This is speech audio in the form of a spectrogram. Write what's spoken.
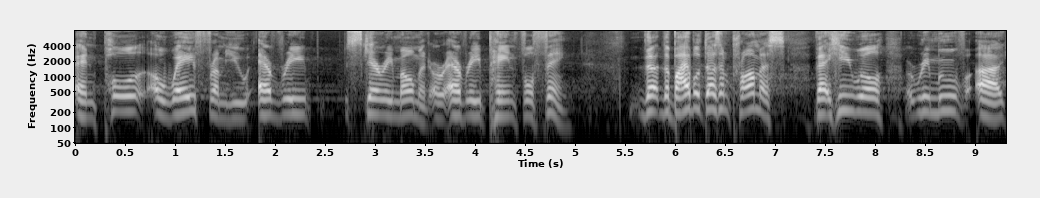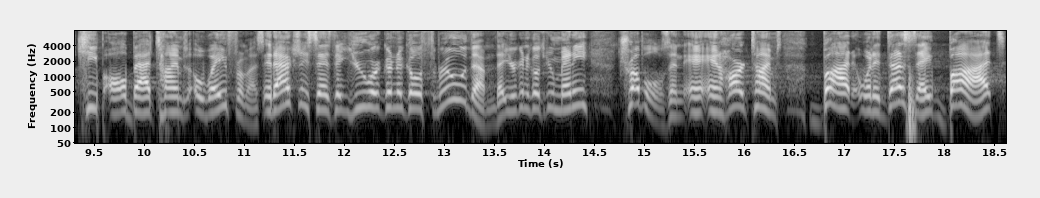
and pull away from you every scary moment or every painful thing. The, the Bible doesn't promise that he will remove, uh, keep all bad times away from us. It actually says that you are going to go through them, that you're going to go through many troubles and, and, and hard times. But what it does say, but,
